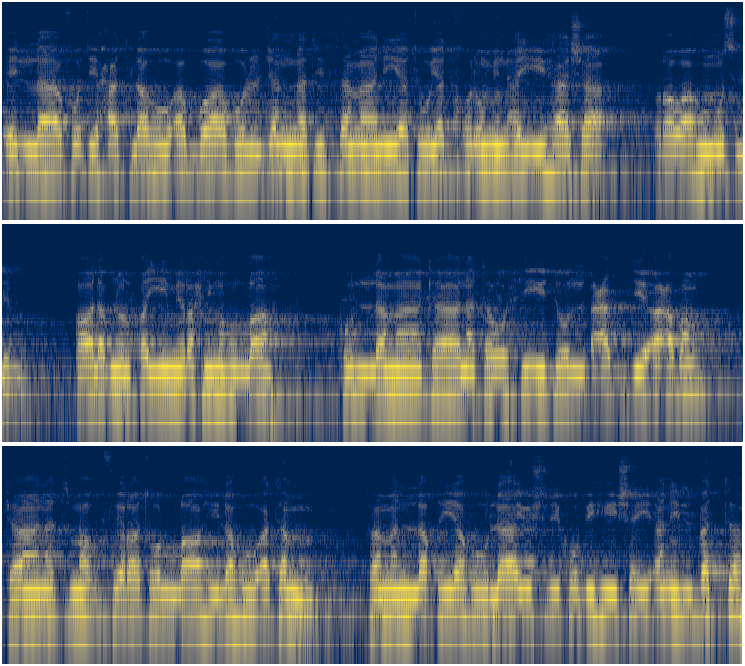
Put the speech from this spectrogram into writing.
إلا فتحت له أبواب الجنة الثمانية يدخل من أيها شاء. رواه مسلم. قال ابن القيم رحمه الله كلما كان توحيد العبد أعظم كانت مغفرة الله له أتم. فمن لقيه لا يشرك به شيئا البتة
